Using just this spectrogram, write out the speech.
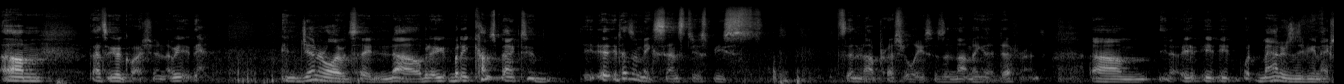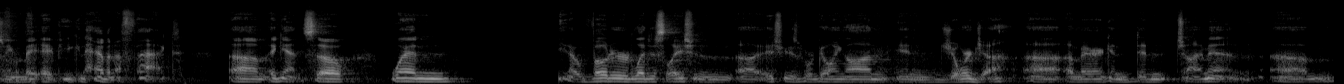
Um, that's a good question. I mean, in general, I would say no, but it, but it comes back to it, it doesn't make sense to just be sending out press releases and not making a difference. Um, you know, it, it, what matters is if you can actually make, if you can have an effect. Um, again, so when you know voter legislation uh, issues were going on in Georgia, uh, American didn't chime in. Um,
